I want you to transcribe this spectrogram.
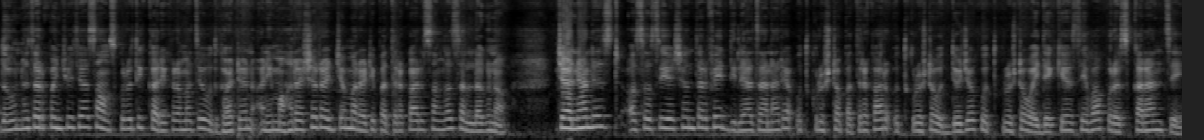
दोन हजार पंचवीस या सांस्कृतिक कार्यक्रमाचे उद्घाटन आणि महाराष्ट्र राज्य मराठी पत्रकार संघ संलग्न जर्नालिस्ट असोसिएशनतर्फे दिल्या जाणाऱ्या उत्कृष्ट पत्रकार उत्कृष्ट उद्योजक उत्कृष्ट वैद्यकीय सेवा पुरस्कारांचे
